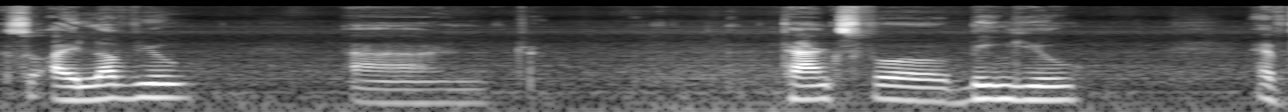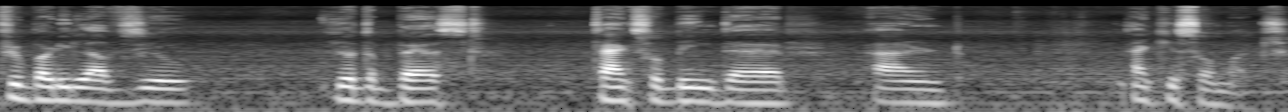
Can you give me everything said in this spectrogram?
so I love you and thanks for being you. Everybody loves you. You're the best. Thanks for being there and thank you so much.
